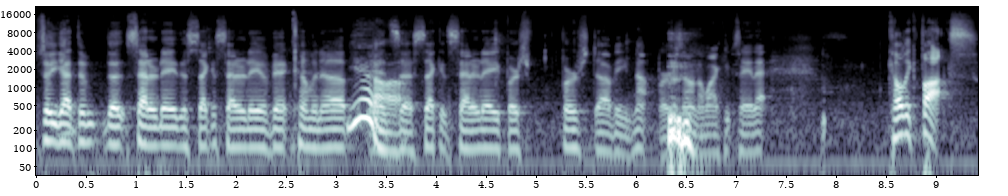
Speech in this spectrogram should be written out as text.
So you got the the Saturday, the second Saturday event coming up. Yeah. it's uh, second Saturday, first first. I mean, not first. I don't know why I keep saying that. Celtic Fox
